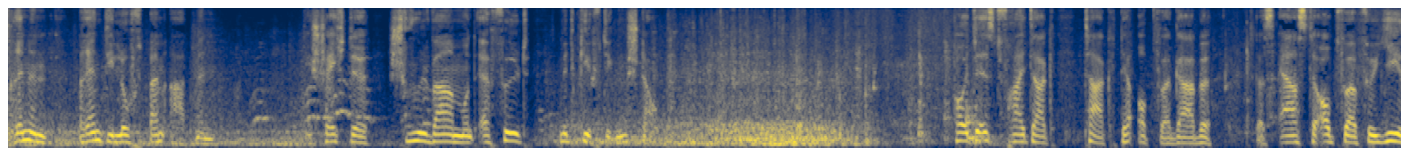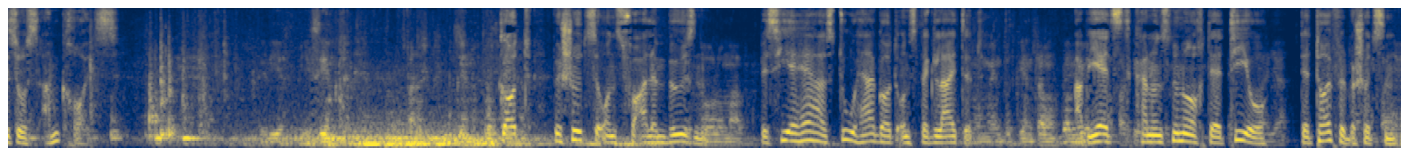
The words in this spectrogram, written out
Drinnen brennt die Luft beim Atmen. Die Schächte schwülwarm und erfüllt mit giftigem Staub. Heute ist Freitag, Tag der Opfergabe. Das erste Opfer für Jesus am Kreuz. Gott beschütze uns vor allem Bösen. Bis hierher hast du, Herrgott, uns begleitet. Ab jetzt kann uns nur noch der Tio, der Teufel, beschützen.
